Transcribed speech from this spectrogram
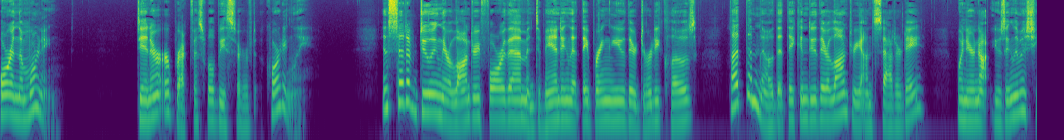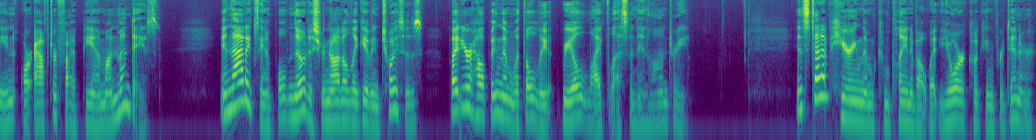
or in the morning. Dinner or breakfast will be served accordingly. Instead of doing their laundry for them and demanding that they bring you their dirty clothes, let them know that they can do their laundry on Saturday when you're not using the machine or after 5 p.m. on Mondays. In that example, notice you're not only giving choices, but you're helping them with a real life lesson in laundry. Instead of hearing them complain about what you're cooking for dinner,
